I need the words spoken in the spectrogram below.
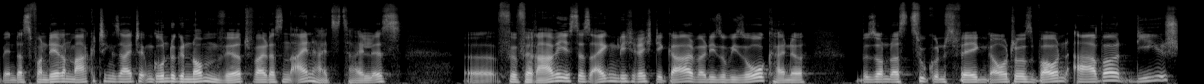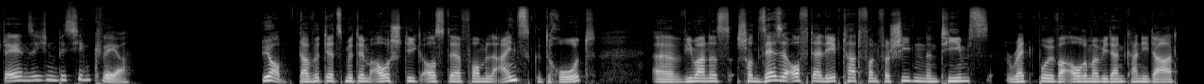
wenn das von deren Marketingseite im Grunde genommen wird, weil das ein Einheitsteil ist. Äh, für Ferrari ist das eigentlich recht egal, weil die sowieso keine besonders zukunftsfähigen Autos bauen, aber die stellen sich ein bisschen quer. Ja, da wird jetzt mit dem Ausstieg aus der Formel 1 gedroht, äh, wie man es schon sehr, sehr oft erlebt hat von verschiedenen Teams. Red Bull war auch immer wieder ein Kandidat,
